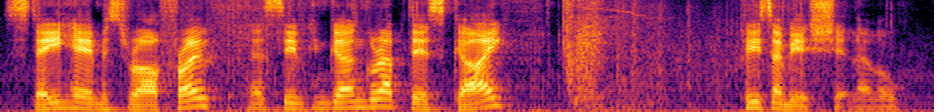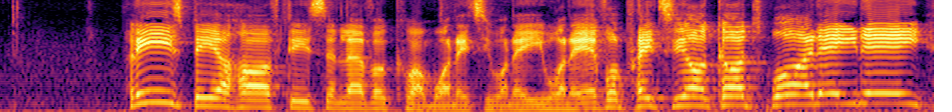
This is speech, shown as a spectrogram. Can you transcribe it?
Stay here, Mr. Arthro. Let's see if we can go and grab this guy. Please don't be a shit level. Please be a half decent level. Come on, 180, 180, 180. Everyone pray to the art gods. 180.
